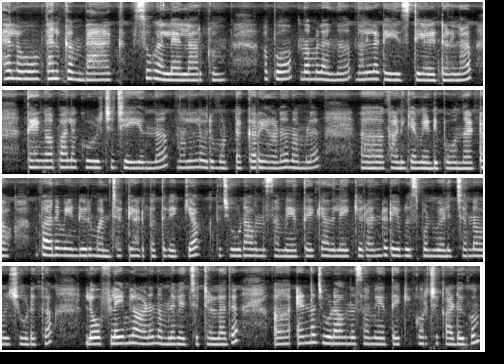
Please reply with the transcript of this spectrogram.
ഹലോ വെൽക്കം ബാക്ക് സുഖമല്ലേ എല്ലാവർക്കും? അപ്പോൾ നമ്മളിന്ന് നല്ല ടേസ്റ്റി ആയിട്ടുള്ള തേങ്ങാപ്പാലൊക്കെ ഒഴിച്ച് ചെയ്യുന്ന നല്ലൊരു മുട്ടക്കറിയാണ് നമ്മൾ കാണിക്കാൻ വേണ്ടി പോകുന്നത് കേട്ടോ. അപ്പോൾ അതിന് വേണ്ടി ഒരു മൺചട്ടി അടുപ്പത്ത് വെക്കുക. അത് ചൂടാവുന്ന സമയത്തേക്ക് അതിലേക്ക് രണ്ട് ടേബിൾ സ്പൂൺ വെളിച്ചെണ്ണ ഒഴിച്ചു കൊടുക്കുക. ലോ ഫ്ലെയിമിലാണ് നമ്മൾ വെച്ചിട്ടുള്ളത്. എണ്ണ ചൂടാവുന്ന സമയത്തേക്ക് കുറച്ച് കടുകും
